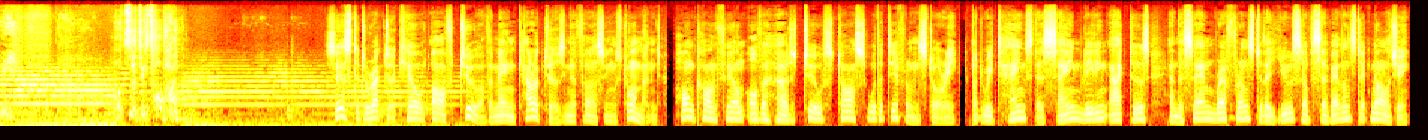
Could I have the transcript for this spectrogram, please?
me. Since the director killed off two of the main characters in the first installment, Hong Kong Film Overheard 2 starts with a different story, but retains the same leading actors and the same reference to the use of surveillance technology.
